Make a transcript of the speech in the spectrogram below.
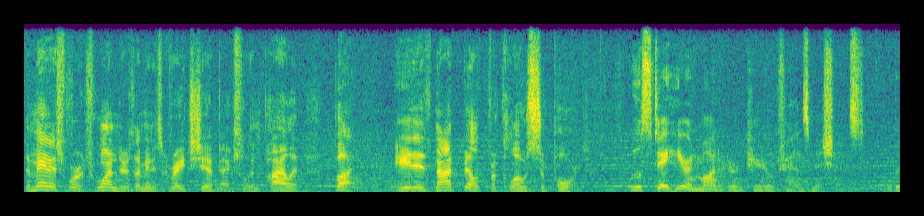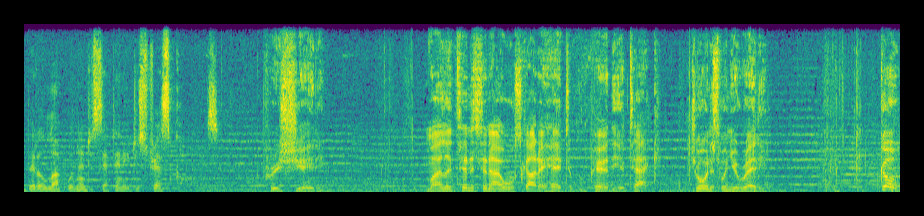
The Mantis works wonders. I mean, it's a great ship, excellent pilot, but it is not built for close support. We'll stay here and monitor Imperial transmissions. With a bit of luck, we'll intercept any distress calls. Appreciate it. My lieutenants and I will scout ahead to prepare the attack. Join us when you're ready. Go,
